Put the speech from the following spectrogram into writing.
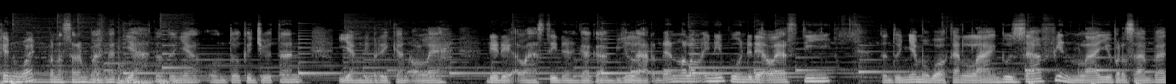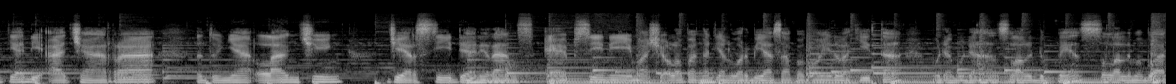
Ken White penasaran banget ya tentunya untuk kejutan yang diberikan oleh Dede Lesti dan Kakak Bilar. Dan malam ini pun Dede Lesti tentunya membawakan lagu Zafin Melayu persahabat ya di acara tentunya launching jersey dari Rans FC ini Masya Allah banget yang luar biasa pokoknya adalah kita. Mudah-mudahan selalu the best selalu membuat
